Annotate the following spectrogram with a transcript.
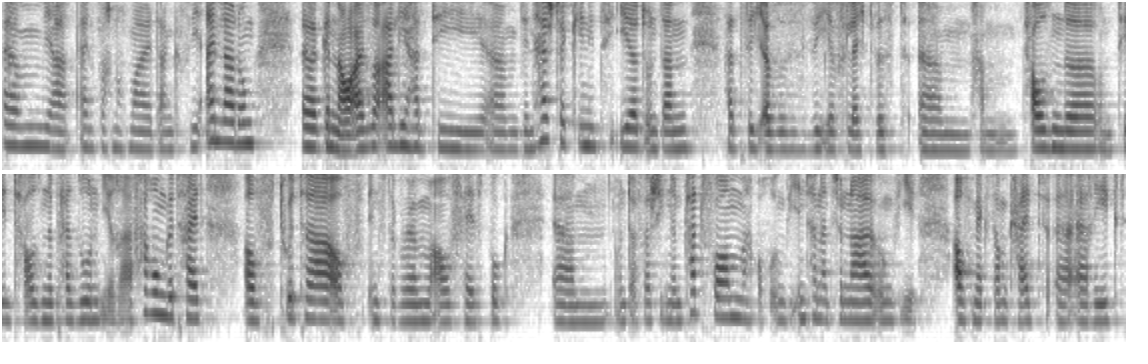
Ähm, ja, einfach nochmal danke für die Einladung. Äh, genau, also Ali hat die, ähm, den Hashtag initiiert und dann hat sich, also wie ihr vielleicht wisst, ähm, haben Tausende und Zehntausende Personen ihre Erfahrungen geteilt auf Twitter, auf Instagram, auf Facebook ähm, und auf verschiedenen Plattformen, auch irgendwie international irgendwie Aufmerksamkeit äh, erregt.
